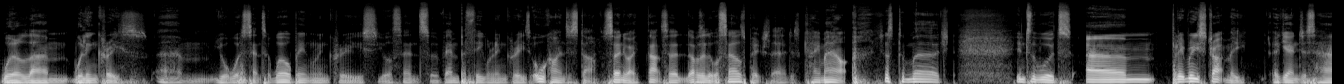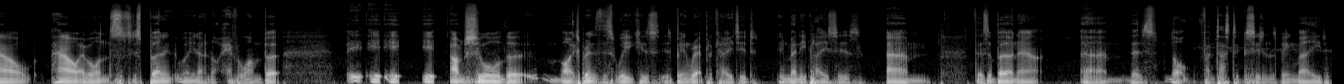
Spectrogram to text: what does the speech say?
will um, will increase. Um, your sense of well-being will increase. Your sense of empathy will increase. All kinds of stuff. So anyway, that's a that was a little sales pitch there. Just came out, just emerged into the woods. Um, but it really struck me again, just how how everyone's just burning. Well, you know, not everyone, but it, it, it, it I'm sure that my experience this week is is being replicated in many places. Um, there's a burnout um, there's not fantastic decisions being made.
